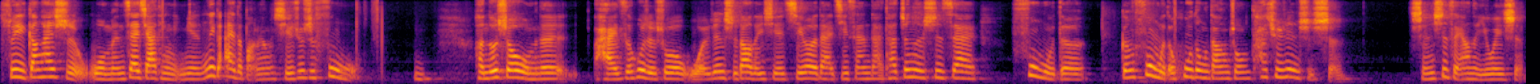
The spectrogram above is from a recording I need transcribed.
所以刚开始我们在家庭里面那个爱的榜样其实就是父母。嗯，很多时候我们的孩子，或者说我认识到的一些第二代、第三代，他真的是在父母的跟父母的互动当中，他去认识神。神是怎样的一位神？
